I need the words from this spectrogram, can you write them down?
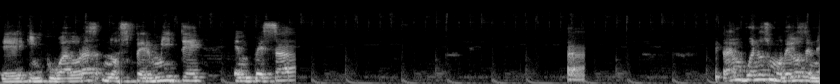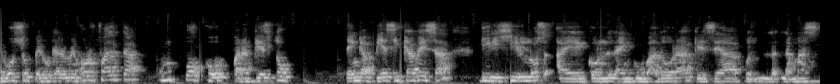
eh, incubadoras nos permite empezar traen buenos modelos de negocio, pero que a lo mejor falta un poco para que esto tenga pies y cabeza, dirigirlos eh, con la incubadora que sea pues, la, más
